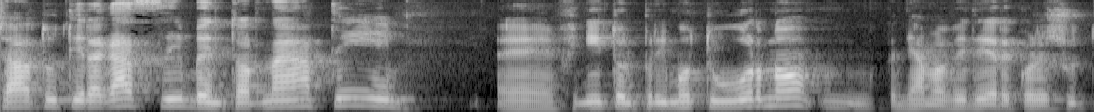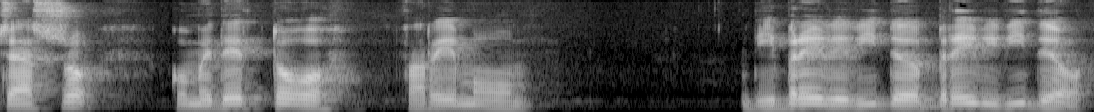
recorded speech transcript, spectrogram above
Ciao a tutti ragazzi, bentornati. È finito il primo turno, andiamo a vedere cosa è successo. Come detto faremo dei brevi video, brevi video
